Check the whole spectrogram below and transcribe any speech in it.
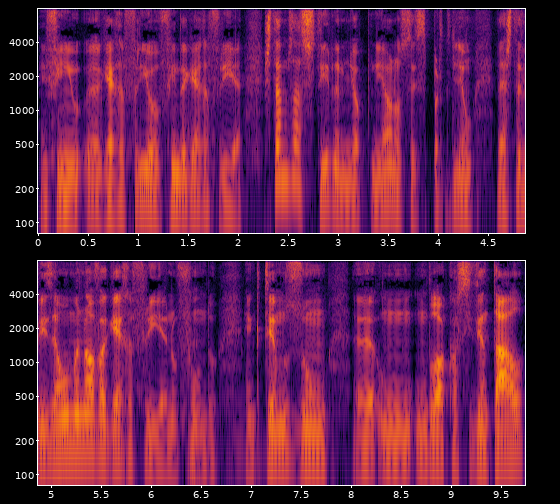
enfim, a Guerra Fria ou o fim da Guerra Fria. Estamos a assistir, na minha opinião, não sei se partilham desta visão, uma nova Guerra Fria, no fundo, em que temos um, um, um bloco ocidental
